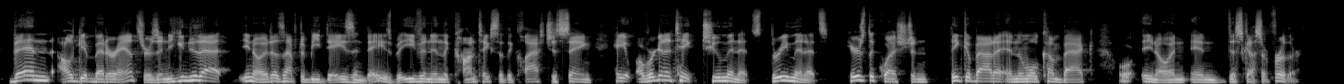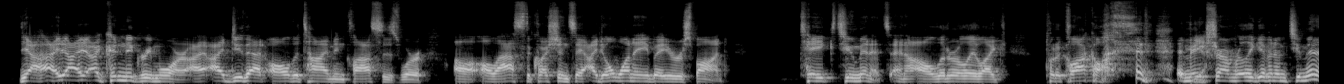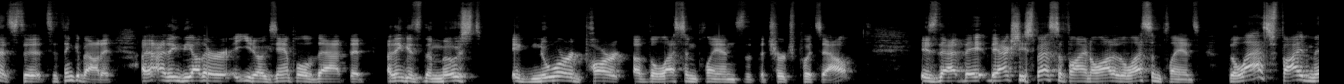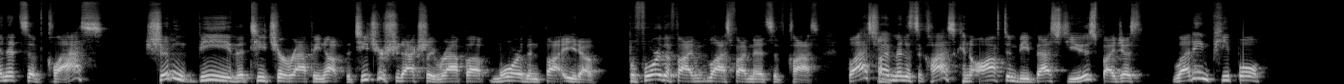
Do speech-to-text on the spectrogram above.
then I'll get better answers. And you can do that, you know, it doesn't have to be days and days, but even in the context of the class, just saying, hey, we're going to take two minutes, three minutes. Here's the question, think about it, and then we'll come back or, you know, and, and discuss it further. Yeah, I, I, I, couldn't agree more. I, I, do that all the time in classes where I'll, I'll ask the question, say, I don't want anybody to respond. Take two minutes, and I'll literally like put a clock on and make yeah. sure I'm really giving them two minutes to, to think about it. I, I think the other, you know, example of that that I think is the most ignored part of the lesson plans that the church puts out is that they, they actually specify in a lot of the lesson plans the last five minutes of class shouldn't be the teacher wrapping up. The teacher should actually wrap up more than five, you know, before the five last five minutes of class. The last five minutes of class can often be best used by just letting people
